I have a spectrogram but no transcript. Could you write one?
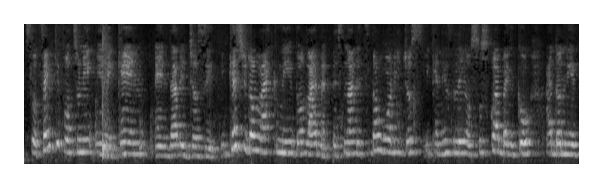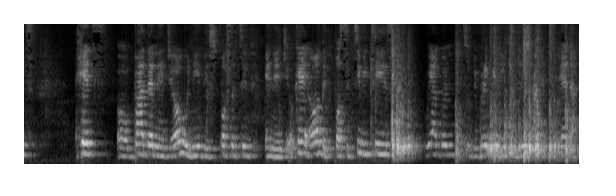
So thank you for tuning in again, and that is just it. In case you don't like me, don't like my personality, don't worry, just you can easily unsubscribe and go. I don't need hate or bad energy all we need is positive energy okay? All the positivities we are going to be bringing into this channel together.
